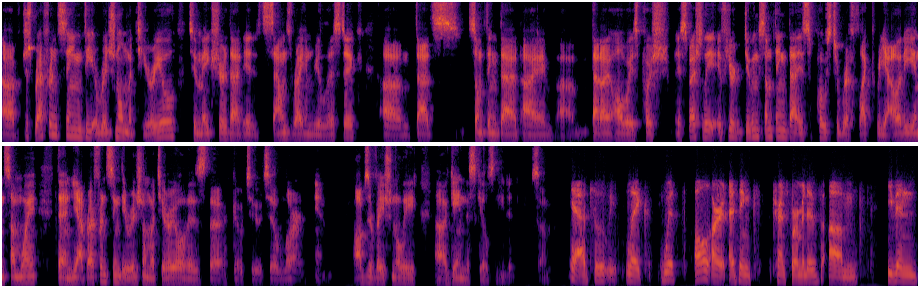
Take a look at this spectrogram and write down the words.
uh, just referencing the original material to make sure that it sounds right and realistic. Um, that's something that I um, that I always push, especially if you're doing something that is supposed to reflect reality in some way. Then yeah, referencing the original material is the go-to to learn and observationally uh, gain the skills needed. So yeah, absolutely. Like with all art, I think transformative, um, even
